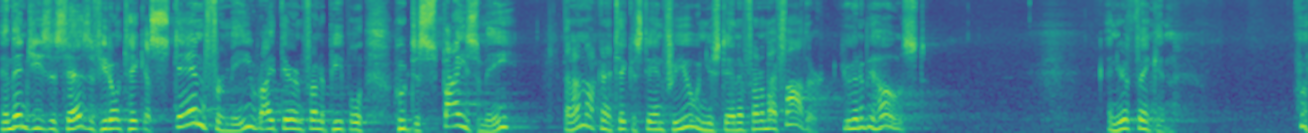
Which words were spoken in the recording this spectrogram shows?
And then Jesus says, if you don't take a stand for me right there in front of people who despise me, then I'm not going to take a stand for you when you stand in front of my Father. You're going to be host. And you're thinking, huh,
